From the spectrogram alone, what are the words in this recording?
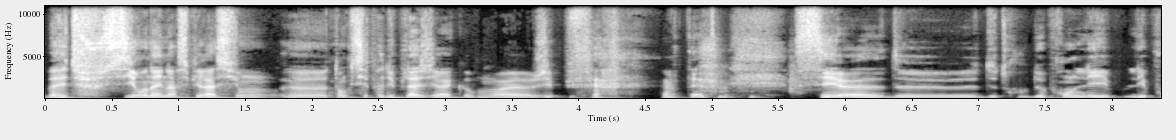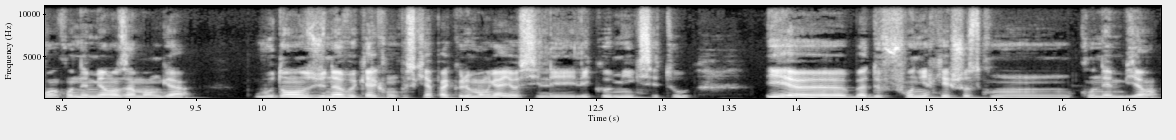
Bah, si on a une inspiration, tant que c'est pas du plagiat comme moi j'ai pu faire peut-être, c'est de, de, de, prendre les, les points qu'on aime bien dans un manga, ou dans une œuvre quelconque, parce qu'il n'y a pas que le manga, il y a aussi les, comics et tout, et euh, bah, de fournir quelque chose qu'on aime bien.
